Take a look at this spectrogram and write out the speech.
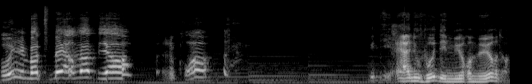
Oui, votre mère va bien, je crois. Et à nouveau des murmures.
